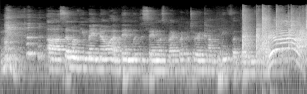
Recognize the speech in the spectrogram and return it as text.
Uh, some of you may know I've been with the St. Louis Black Repertory Company for 35 years. Yeah!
